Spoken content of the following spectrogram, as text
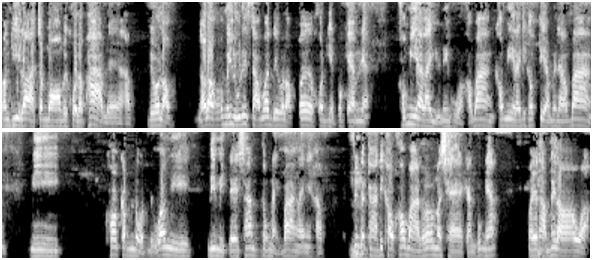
บางทีเราอาจจะมองไปคนละภาพเลยอะครับ develop แล้วเราก็ไม่รู้ด้วยซ้ำว่า developer คนเขียนโปรแกรมเนี่ยเขามีอะไรอยู่ในหัวเขาบ้างเขามีอะไรที่เขาเตรียมไว้แล้วบ้าง มีข้อกำหนดหรือว่ามี limitation ตรงไหนบ้างอะไรเงี้ยครับ ซึ่งอืมในการที่เขาเข้ามาแล้วเรามาแชร์กันพวกเนี้ย มันจะทำให้เราอะ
